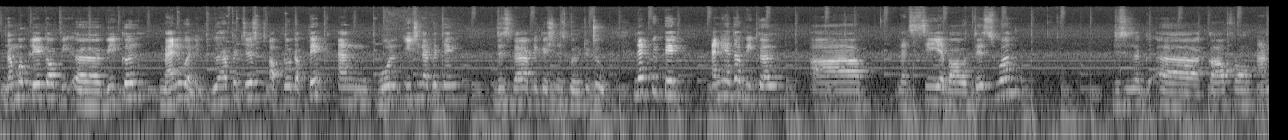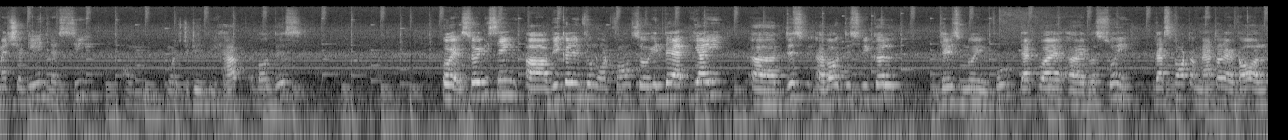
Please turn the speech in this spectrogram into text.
number plate of uh, vehicle manually. You have to just upload a pic and hold each and everything this web application is going to do. Let me pick any other vehicle uh, let's see about this one. This is a uh, car from MH again. Let's see how much detail we have about this. Okay so it is saying uh, vehicle info not found. So in the API uh, this about this vehicle there is no info. That's why uh, it was showing. That's not a matter at all.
